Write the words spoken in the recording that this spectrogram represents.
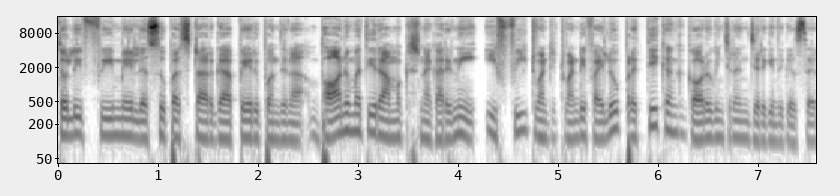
తొలి ఫీమేల్ సూపర్ స్టార్గా పేరు పొందిన భానుమతి రామకృష్ణ గారిని ఈ ఫీ ట్వంటీ ట్వంటీ ఫైవ్లో ప్రత్యేకంగా గౌరవించడం జరిగింది కదా సార్.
